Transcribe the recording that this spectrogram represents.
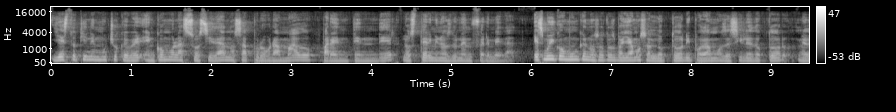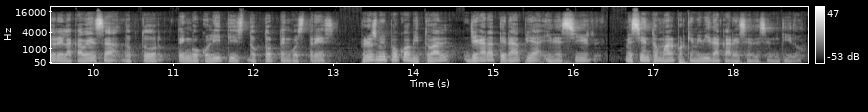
Y esto tiene mucho que ver en cómo la sociedad nos ha programado para entender los términos de una enfermedad. Es muy común que nosotros vayamos al doctor y podamos decirle, doctor, me duele la cabeza, doctor, tengo colitis, doctor, tengo estrés. Pero es muy poco habitual llegar a terapia y decir, me siento mal porque mi vida carece de sentido.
